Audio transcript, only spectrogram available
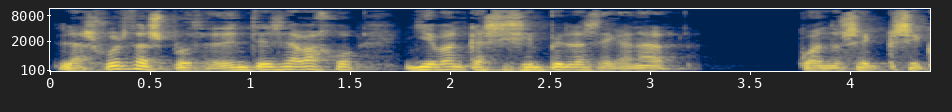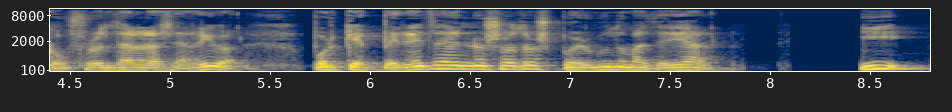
las fuerzas procedentes de abajo llevan casi siempre las de ganar. cuando se, se confrontan las de arriba, porque penetran en nosotros por el mundo material y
